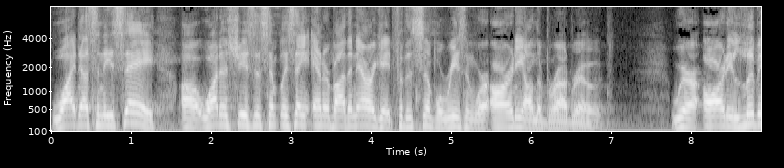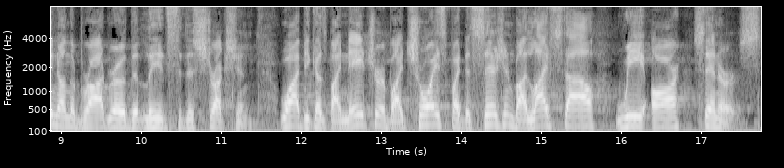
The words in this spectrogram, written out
Why doesn't he say, uh, why does Jesus simply say, enter by the narrow gate? For the simple reason we're already on the broad road. We're already living on the broad road that leads to destruction. Why? Because by nature, by choice, by decision, by lifestyle, we are sinners.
